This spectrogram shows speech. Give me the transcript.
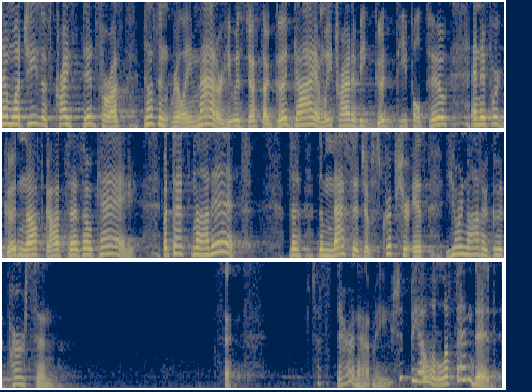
then what Jesus Christ did for us doesn't really matter. He was just a good guy, and we try to be good people too. And if we're good enough, God says, okay. But that's not it. The, the message of Scripture is you're not a good person. you're just staring at me. You should be a little offended.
